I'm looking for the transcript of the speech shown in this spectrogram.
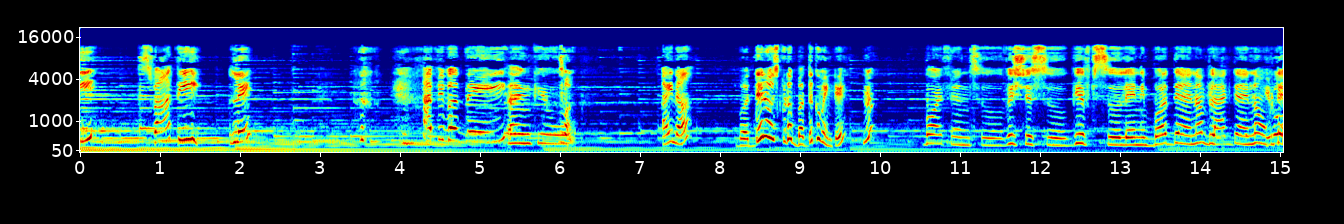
స్వాతి స్వాతి లే. హ్యాపీ బర్త్డే థ్యాంక్ యూ అయినా బర్త్డే రోజు కూడా బద్దకు వింటే? బాయ్ ఫ్రెండ్స్ విషెస్ గిఫ్ట్స్ లేని బర్త్డే అయినా బ్లాక్ డే అయినా ఒకటే.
